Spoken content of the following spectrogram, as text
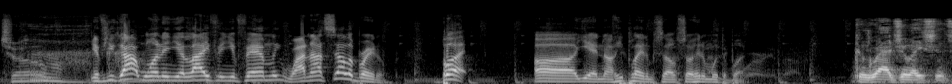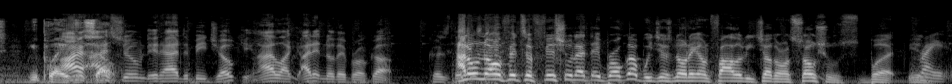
True. if you got one in your life and your family why not celebrate them but uh yeah no he played himself so hit him with the butt. Congratulations, you played I, I assumed it had to be joking. I like. I didn't know they broke up. Because I don't know if it's official that they broke up. We just know they unfollowed each other on socials. But you know. Right.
